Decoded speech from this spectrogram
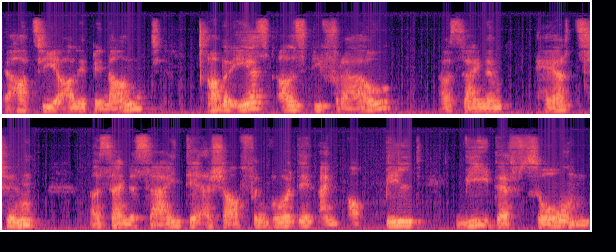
er hat sie alle benannt. Aber erst als die Frau aus seinem Herzen aus seiner Seite erschaffen wurde, ein Abbild, wie der Sohn,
